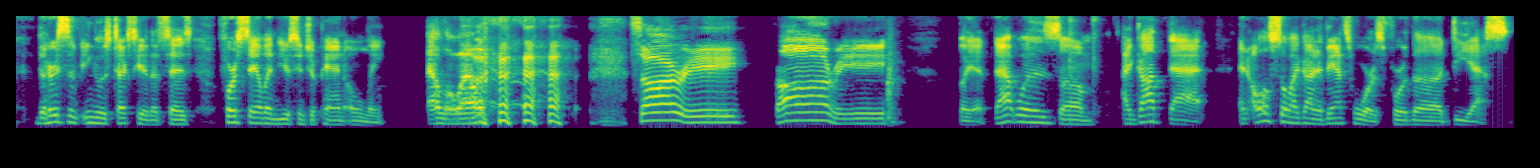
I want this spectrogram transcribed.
there is some English text here that says for sale and use in Japan only. LOL. Sorry. Sorry. But yeah, that was um I got that. And also I got Advance Wars for the DS.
